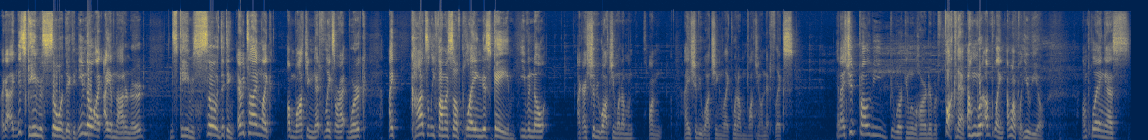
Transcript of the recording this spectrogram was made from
Like, I, this game is so addicting. Even though like I am not a nerd, this game is so addicting. Every time like I'm watching Netflix or at work, I constantly find myself playing this game, even though like I should be watching what I'm on. I should be watching like what I'm watching on Netflix, and I should probably be working a little harder. But fuck that! I'm I'm playing. I want to play Yu-Gi-Oh. I'm playing as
